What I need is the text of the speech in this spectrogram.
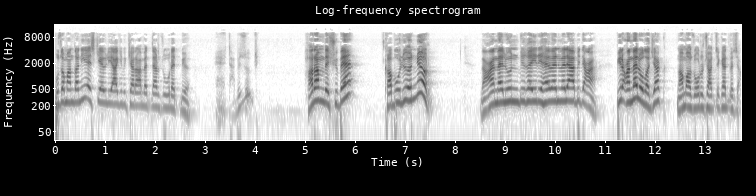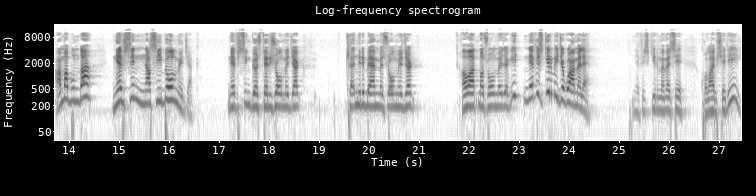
bu zamanda niye eski evliya gibi kerametler zuhur etmiyor? E tabi zuhur. Haram ve şüphe kabulü önlüyor. Ve amelun bi gayri heven ve la bid'a. Bir amel olacak. Namaz, oruç, hac, zekat Ama bunda nefsin nasibi olmayacak. Nefsin gösterişi olmayacak. Kendini beğenmesi olmayacak. Hava atması olmayacak. Hiç nefis girmeyecek o amele. Nefis girmemesi kolay bir şey değil.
